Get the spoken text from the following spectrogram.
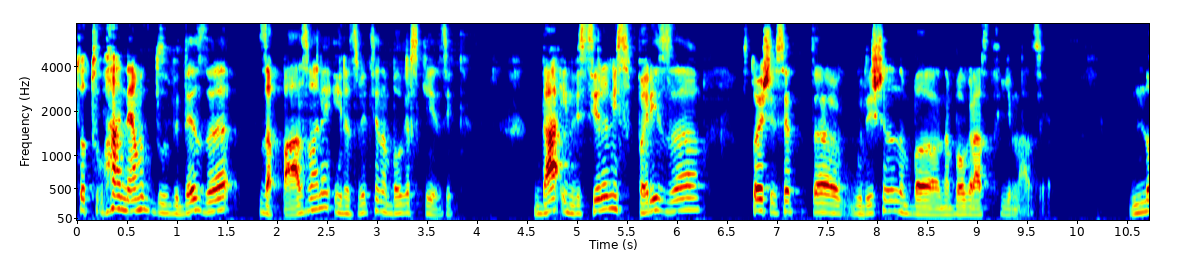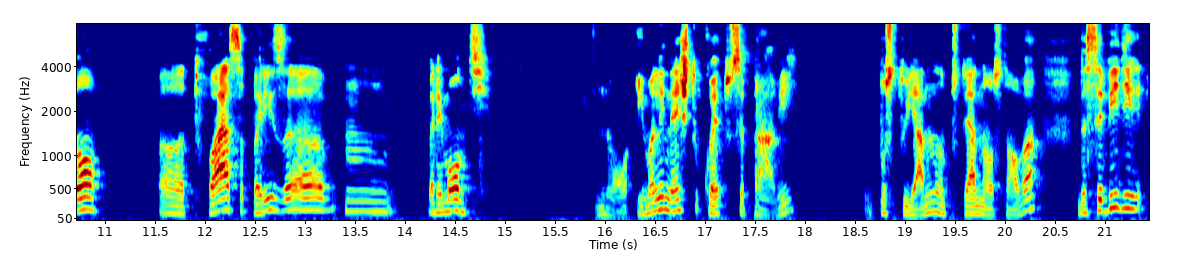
то това няма да доведе за запазване и развитие на български язик. Да, инвестирани са пари за 160 годишнина на, на българската гимназия. Но а, това са пари за м- ремонти. Но има ли нещо, което се прави постоянно, на постоянна основа, да се види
